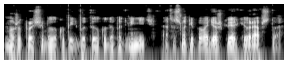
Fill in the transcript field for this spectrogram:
Может, проще было купить бутылку да подменить, а то смотри, поводешь кверхи в рабство.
